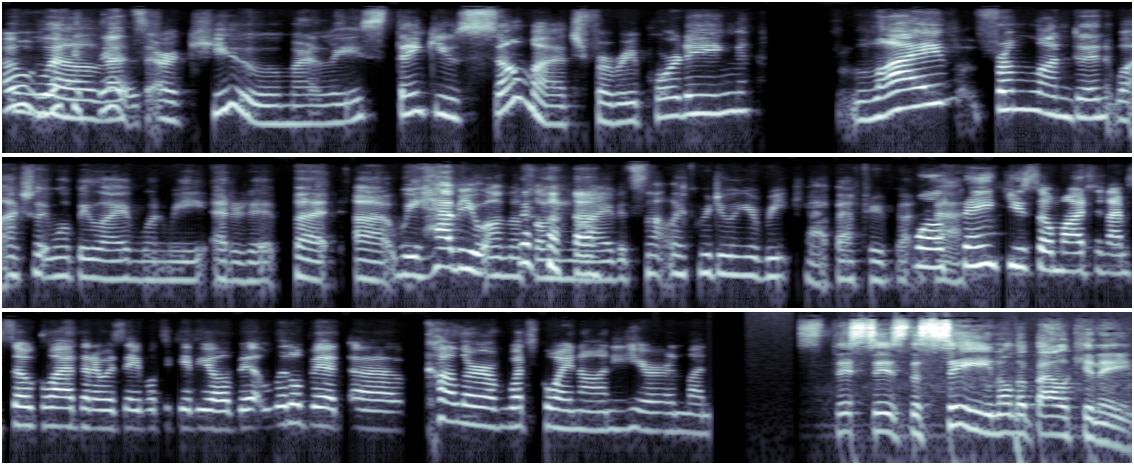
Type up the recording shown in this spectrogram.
oh well that's our cue marlise thank you so much for reporting live from London. Well, actually, it won't be live when we edit it, but uh, we have you on the phone live. It's not like we're doing a recap after you've got. Well, back. thank you so much, and I'm so glad that I was able to give you a bit, little bit uh, color of what's going on here in London. This is the scene on the balcony.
